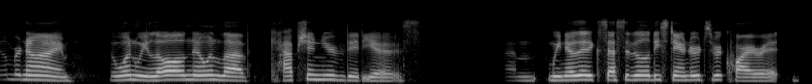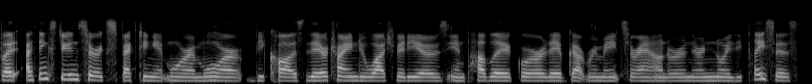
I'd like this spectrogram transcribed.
Number nine, the one we all know and love, caption your videos. Um, we know that accessibility standards require it, but I think students are expecting it more and more because they're trying to watch videos in public or they've got roommates around or they're in noisy places.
